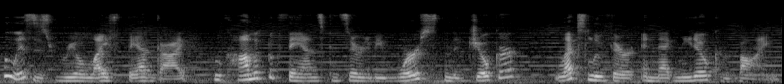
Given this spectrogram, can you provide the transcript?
Who is this real life bad guy who comic book fans consider to be worse than the Joker, Lex Luthor, and Magneto combined?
